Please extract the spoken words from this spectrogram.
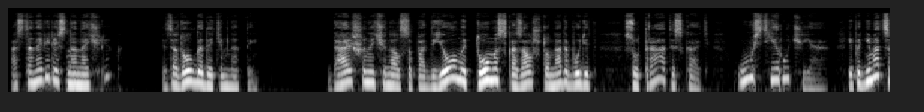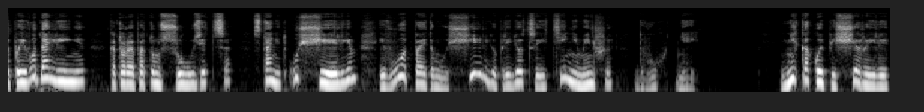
Остановились на ночлег задолго до темноты. Дальше начинался подъем, и Томас сказал, что надо будет с утра отыскать устье ручья и подниматься по его долине, которая потом сузится, станет ущельем, и вот по этому ущелью придется идти не меньше двух дней. Никакой пещеры или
